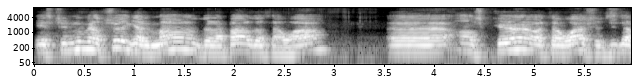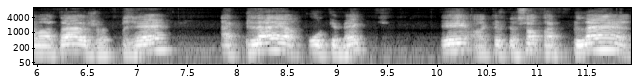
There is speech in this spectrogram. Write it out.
Et c'est une ouverture également de la part d'Ottawa euh, en ce que Ottawa se dit davantage prêt à plaire au Québec et en quelque sorte à plaire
